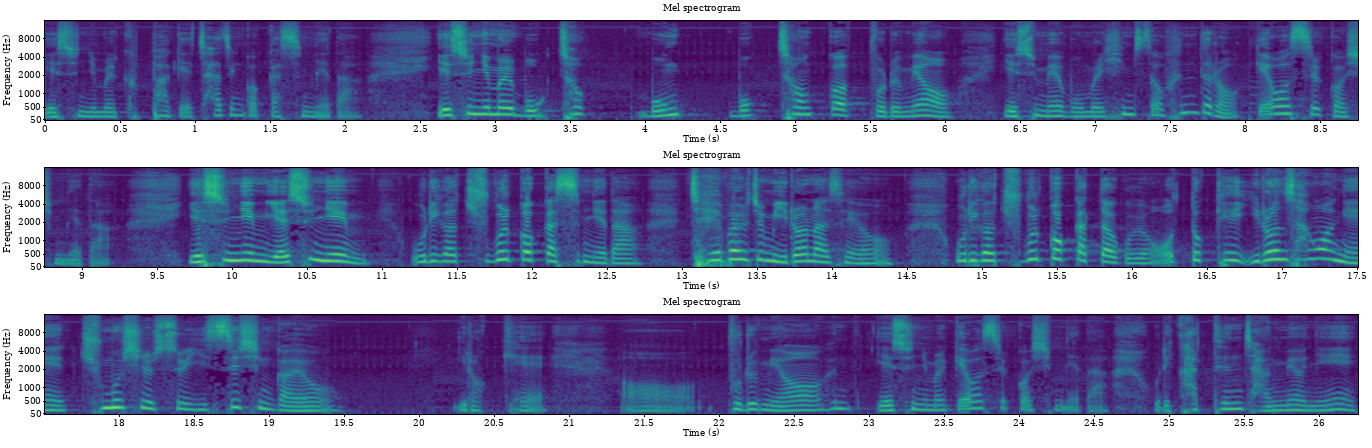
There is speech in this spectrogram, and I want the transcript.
예수님을 급하게 찾은 것 같습니다. 예수님을 목적, 목, 목청껏 부르며 예수님의 몸을 힘써 흔들어 깨웠을 것입니다. 예수님, 예수님, 우리가 죽을 것 같습니다. 제발 좀 일어나세요. 우리가 죽을 것 같다고요. 어떻게 이런 상황에 주무실 수 있으신가요? 이렇게 어, 부르며 예수님을 깨웠을 것입니다. 우리 같은 장면이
